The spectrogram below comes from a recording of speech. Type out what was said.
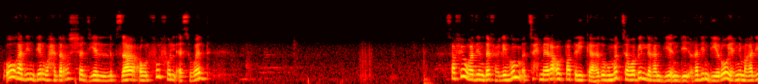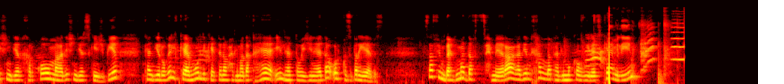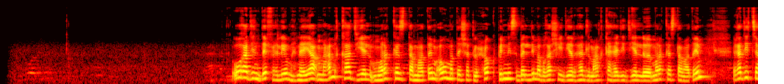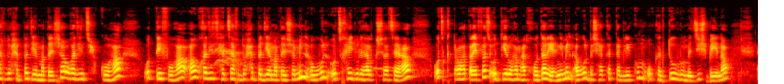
وغادي ندير واحد الرشة ديال البزار أو الفلفل الأسود. صافي وغادي نضيف عليهم التحميرة أو البابريكا. هادو هما التوابل اللي غندي غادي نديرو. يعني ما غاديش ندير خرقوم ما غاديش ندير سكينجبير كنديرو غير الكمون اللي كيعطينا واحد المذاق هائل لهاد الطويجين هذا والقزبر يابس صافي من بعد ما ضفت التحميرة غادي نخلط هاد المكونات كاملين. وغادي نضيف عليهم هنايا معلقة ديال مركز طماطم أو مطيشة الحك. بالنسبة اللي ما بغاش يدير هاد المعلقة هذه ديال مركز طماطم غادي تاخذوا حبة ديال المطيشه وغادي تحكوها وتضيفوها أو غادي تاخذوا حبة ديال المطيشه من الأول وتخيدوا ليها القشرة تاعها وتقطعوها طريفات وديروها مع الخضر يعني من الأول باش هكا طيب لكم وكتذوب وما تجيش باينة.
